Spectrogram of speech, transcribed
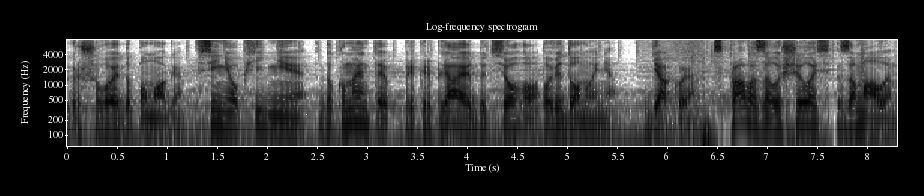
грошової допомоги. Всі необхідні документи прикріпляю до цього повідомлення. Дякую. Справа залишилась за малим.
